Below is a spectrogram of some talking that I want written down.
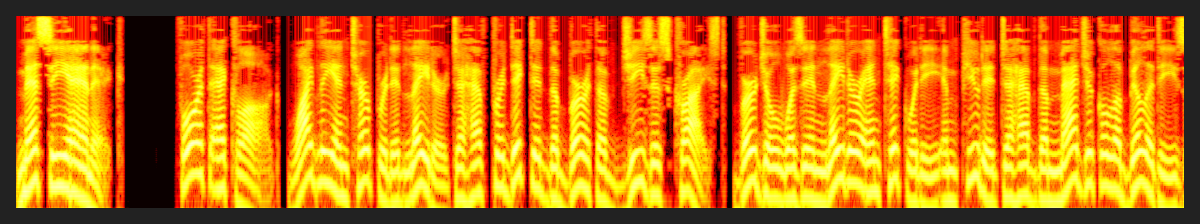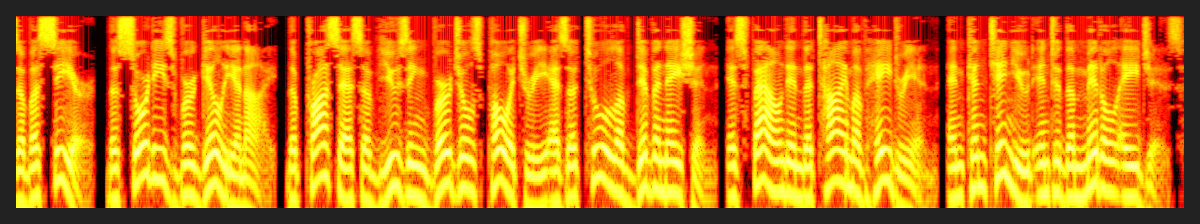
messianic Fourth eclogue, widely interpreted later to have predicted the birth of Jesus Christ, Virgil was in later antiquity imputed to have the magical abilities of a seer. The Sortes Virgilianae, the process of using Virgil's poetry as a tool of divination, is found in the time of Hadrian, and continued into the Middle Ages.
